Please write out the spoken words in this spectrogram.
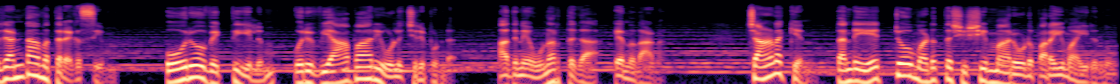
രണ്ടാമത്തെ രഹസ്യം. ഓരോ വ്യക്തിയിലും ഒരു വ്യാപാരി ഒളിച്ചിരിപ്പുണ്ട്. അതിനെ ഉണർത്തുക എന്നതാണ്. ചാണക്യൻ തന്റെ ഏറ്റവും അടുത്ത ശിഷ്യന്മാരോട് പറയുമായിരുന്നു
